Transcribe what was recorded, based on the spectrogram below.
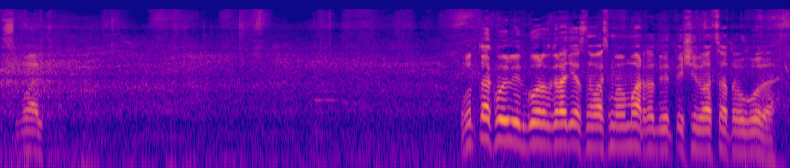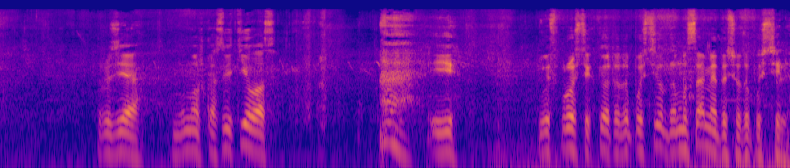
Асфальт. Вот так выглядит город Городец на 8 марта 2020 года. Друзья, немножко осветил вас. И вы спросите, кто это допустил. Да мы сами это все допустили.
